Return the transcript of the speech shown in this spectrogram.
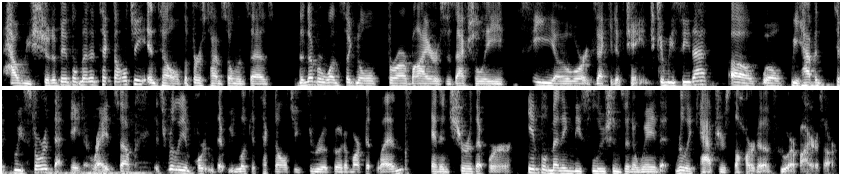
how we should have implemented technology until the first time someone says the number one signal for our buyers is actually CEO or executive change. Can we see that? Oh, well, we haven't typically stored that data, right? So it's really important that we look at technology through a go to market lens and ensure that we're implementing these solutions in a way that really captures the heart of who our buyers are.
